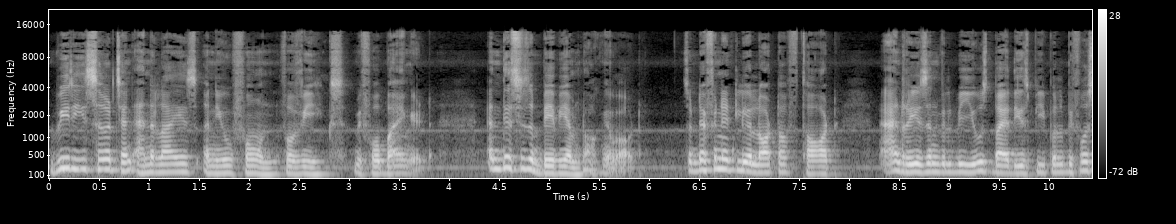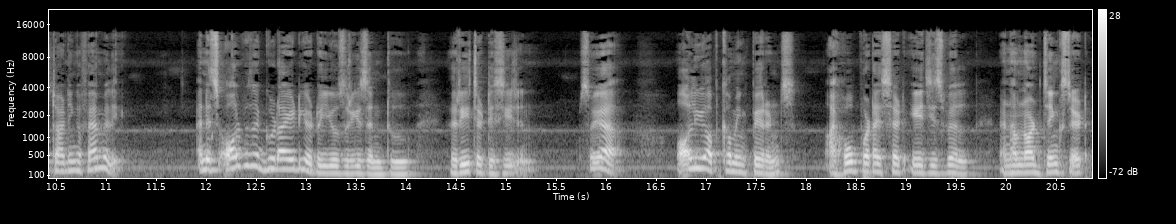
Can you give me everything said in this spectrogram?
We research and analyze a new phone for weeks before buying it, and this is a baby I'm talking about. So, definitely a lot of thought and reason will be used by these people before starting a family. And it's always a good idea to use reason to reach a decision. So, yeah, all you upcoming parents, I hope what I said ages well and I've not jinxed it.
